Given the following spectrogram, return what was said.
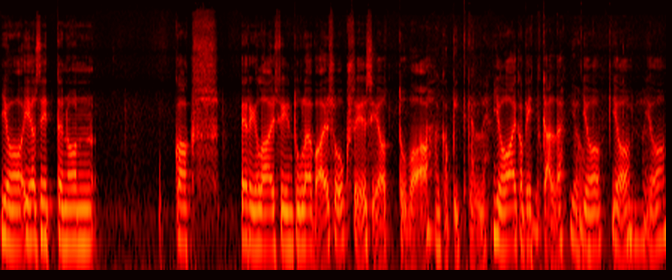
Joo, ja sitten on kaksi erilaisiin tulevaisuuksiin sijoittuvaa. Aika pitkälle. Joo, aika pitkälle. Joo, joo, joo. joo.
